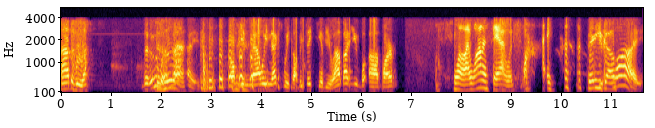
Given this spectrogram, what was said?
Uh, the hula. The hula. The hula. Nice. I'll be in Maui next week. I'll be thinking of you. How about you, uh, Barb? Well, I want to say I would fly. There you You'd go. Fly.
